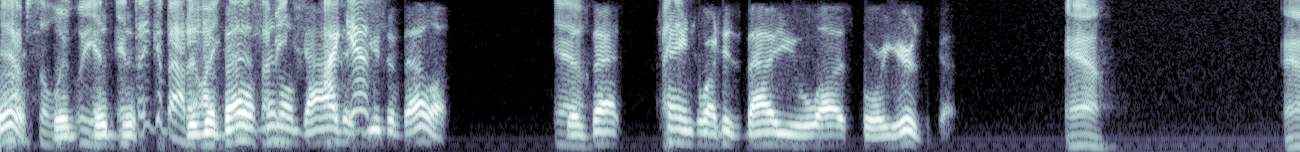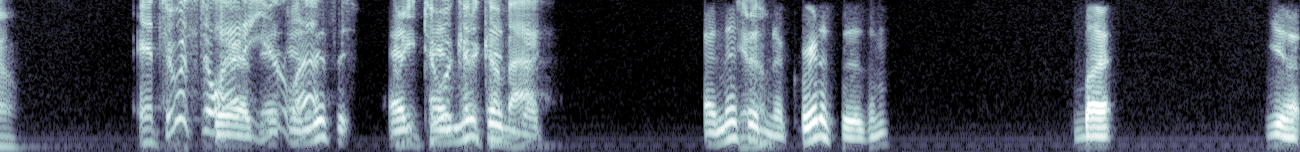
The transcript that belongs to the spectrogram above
sure. absolutely. The- and, the- and think about it like this. I mean, guy I that guess you develop. Yeah. Does that change what his value was four years ago? Yeah. Yeah. And Tua still had a year and- and left. this is- I mean, and- Tua could have come back. And this know? isn't a criticism, but you know,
